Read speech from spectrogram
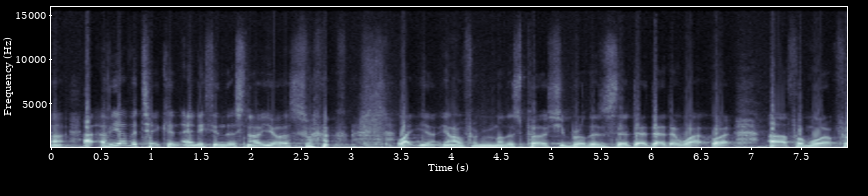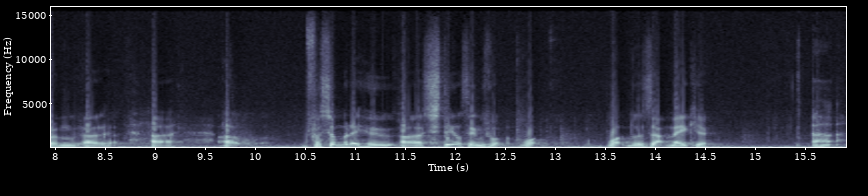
Uh, have you ever taken anything that's not yours? like, you know, you know, from your mother's purse, your brother's, da- da- da- what, what, uh, from work, from. Uh, uh, uh, for somebody who steals things, what, what, what does that make you? Uh,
